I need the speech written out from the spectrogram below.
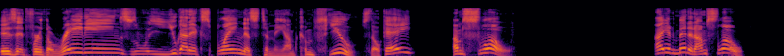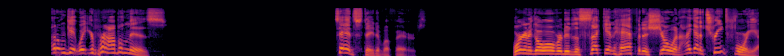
Is it for the ratings? You got to explain this to me. I'm confused, okay? I'm slow. I admit it, I'm slow. I don't get what your problem is. Sad state of affairs. We're going to go over to the second half of the show, and I got a treat for you.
